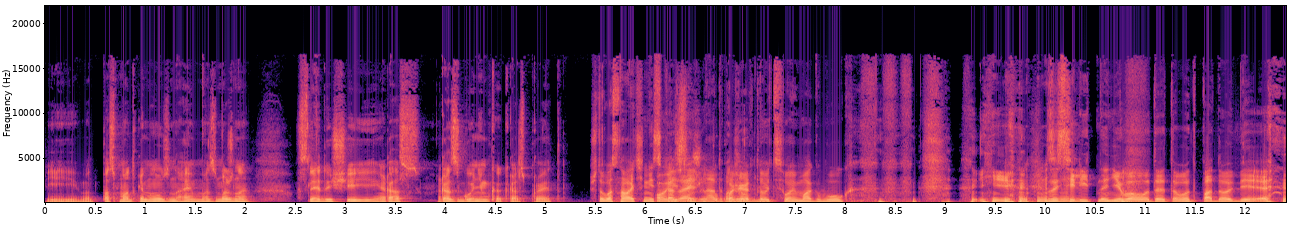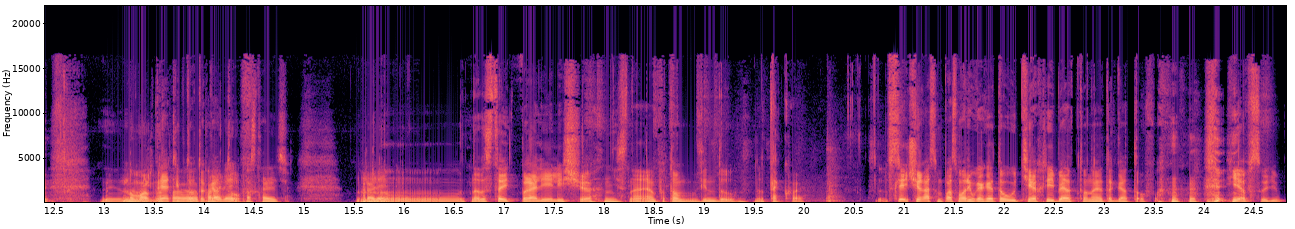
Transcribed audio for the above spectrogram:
И вот посмотрим и узнаем. Возможно, в следующий раз разгоним как раз про это. Чтобы основательнее Ой, сказать, надо поподробнее. пожертвовать свой MacBook и заселить на него вот это вот подобие. Ну, можно вряд ли кто-то готов. поставить. параллель. Ну, надо ставить параллель еще, не знаю, а потом винду. Ну, такое. В следующий раз мы посмотрим, как это у тех ребят, кто на это готов. И обсудим.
